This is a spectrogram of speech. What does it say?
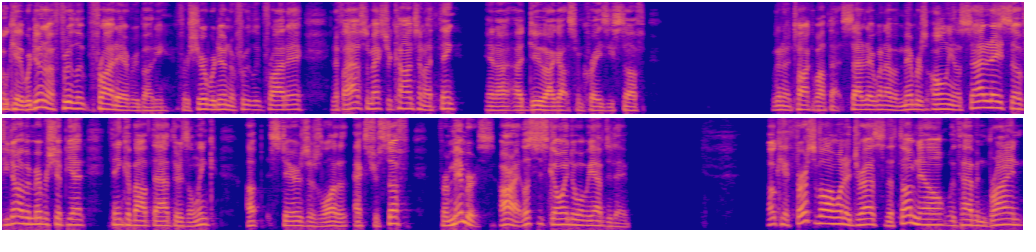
Okay, we're doing a Fruit Loop Friday, everybody. For sure, we're doing a Fruit Loop Friday. And if I have some extra content, I think, and I, I do, I got some crazy stuff. We're going to talk about that Saturday. We're going to have a members only on Saturday. So if you don't have a membership yet, think about that. There's a link upstairs. There's a lot of extra stuff for members. All right, let's just go into what we have today. Okay, first of all, I want to address the thumbnail with having Brian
